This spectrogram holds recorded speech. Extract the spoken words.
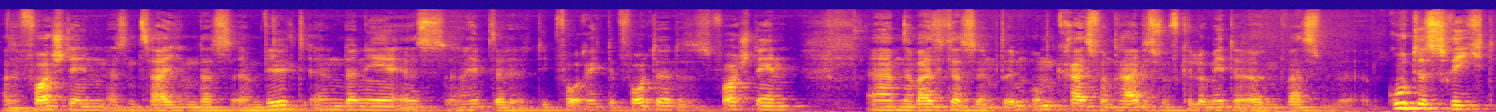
Also Vorstehen ist ein Zeichen, dass ähm, Wild in der Nähe ist. Dann hebt er die rechte Pfote, das ist Vorstehen. Ähm, dann weiß ich, dass im, Umkreis von drei bis fünf Kilometer irgendwas äh, Gutes riecht.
